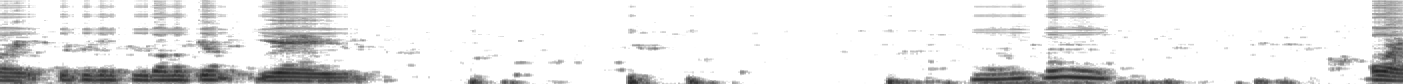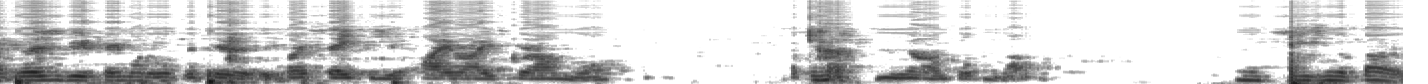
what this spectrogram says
Alright, this is gonna food on the jump. Yay. Mhm. Alright, for those of you who want to do it, if I say to you high-rise ground wall, you know what I'm talking about. It's using the fire.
